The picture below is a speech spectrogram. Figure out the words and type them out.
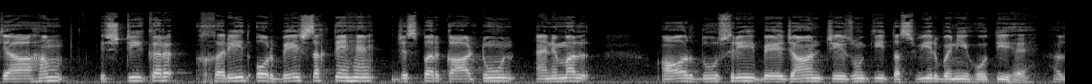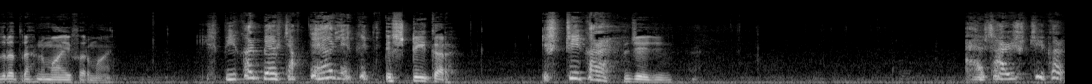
क्या हम स्टिकर खरीद और बेच सकते हैं जिस पर कार्टून एनिमल और दूसरी बेजान चीज़ों की तस्वीर बनी होती है। हज़रत रहनुमाई फरमाए। स्पीकर बेच सकते हैं लेकिन स्टिकर। स्टिकर जी जी। ऐसा स्टिकर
